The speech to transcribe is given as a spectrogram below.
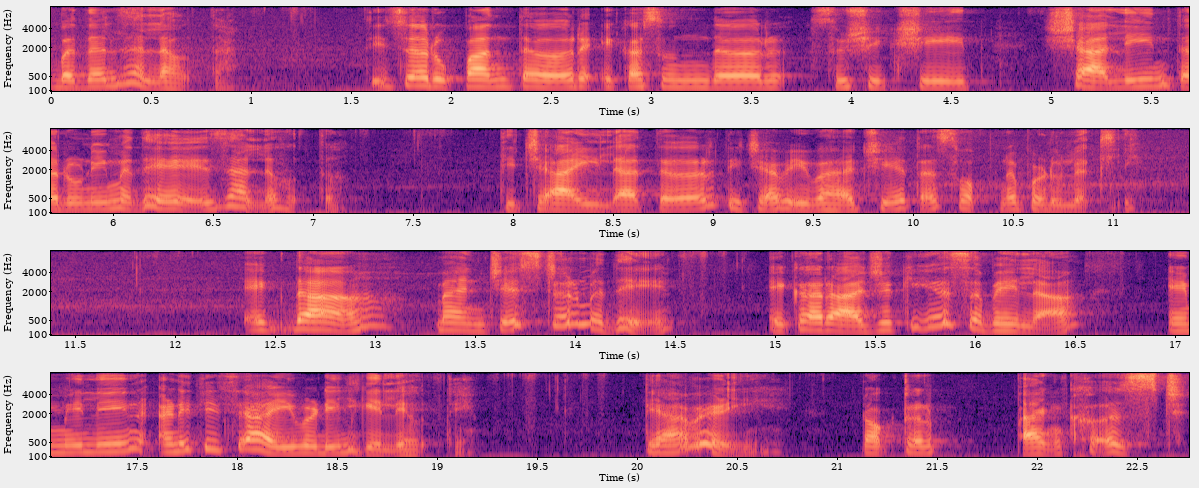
बदल झाला होता. तिचं रूपांतर एका सुंदर सुशिक्षित शालीन तरुणीमध्ये झालं होतं. तिच्या आईला तर तिच्या विवाहाची आता स्वप्न पडू लागली. एकदा मँचेस्टरमध्ये एका राजकीय सभेला एमिलीन आणि तिचे आईवडील गेले होते. त्यावेळी डॉक्टर पँखस्ट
